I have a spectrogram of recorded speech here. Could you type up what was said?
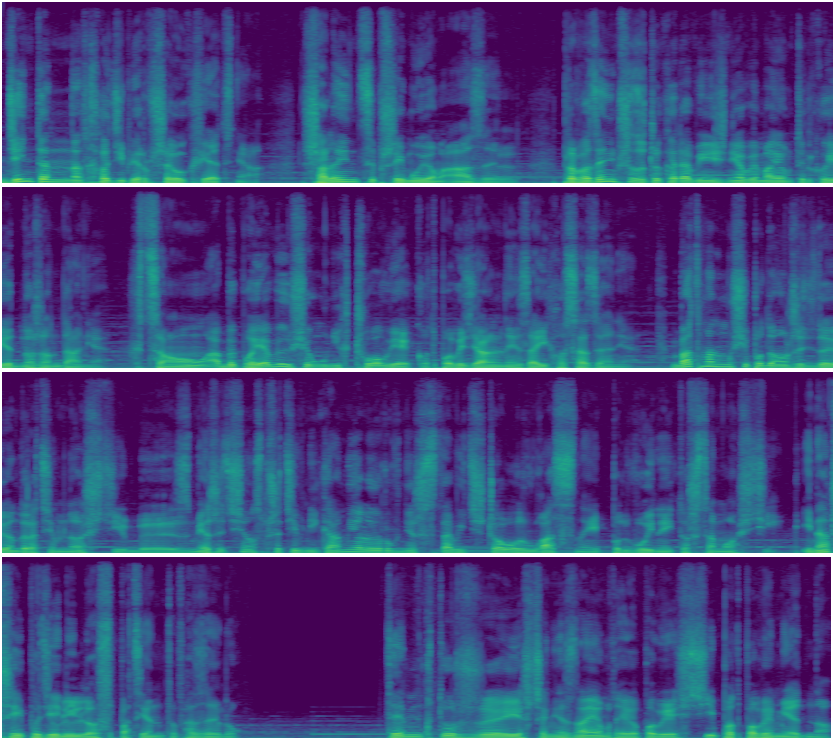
Dzień ten nadchodzi 1 kwietnia. Szaleńcy przyjmują azyl. Prowadzeni przez Jokera więźniowie mają tylko jedno żądanie. Chcą, aby pojawił się u nich człowiek odpowiedzialny za ich osadzenie. Batman musi podążyć do jądra ciemności, by zmierzyć się z przeciwnikami, ale również stawić czoło własnej podwójnej tożsamości. Inaczej podzieli los pacjentów azylu. Tym, którzy jeszcze nie znają tej opowieści, podpowiem jedno.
